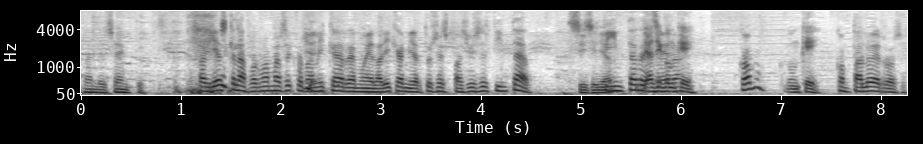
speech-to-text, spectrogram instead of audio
tan decente. ¿Sabías que la forma más económica de remodelar y cambiar tus espacios es pintar? Sí, señor. Pinta, ¿Ya sé con qué? ¿Cómo? ¿Con qué? Con palo de rosa.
